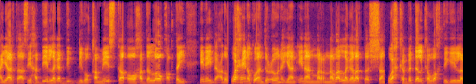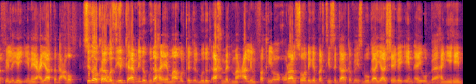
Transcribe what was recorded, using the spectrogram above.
ciyaartaasi haddii laga dib dhigo khamiista oo hadda loo qabtay inay dhacdo waxayna ku andacoonayaan inaan marnaba lagala tashan wax ka beddelka wakhtigii la filayey inay ciyaarta dhacdo. Sidoo kale wasiirka amniga gudaha ee maamulka galmudug axmed macalin faki oo qoraal soo dhigay bartiisa gaarka facebook ayaa sheegay in ay u baahan yihiin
